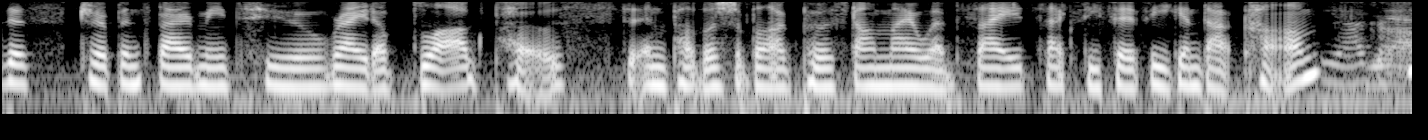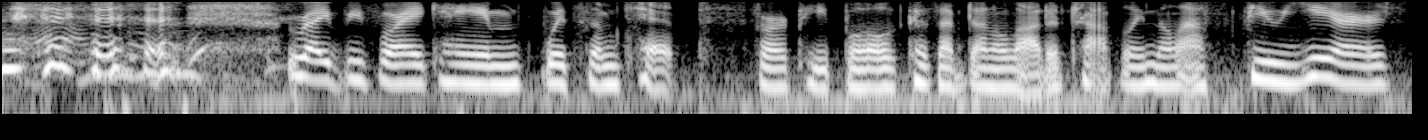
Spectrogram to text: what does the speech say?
this trip inspired me to write a blog post and publish a blog post on my website, sexyfitvegan.com. Yeah, right before I came with some tips for people because I've done a lot of traveling the last few years.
